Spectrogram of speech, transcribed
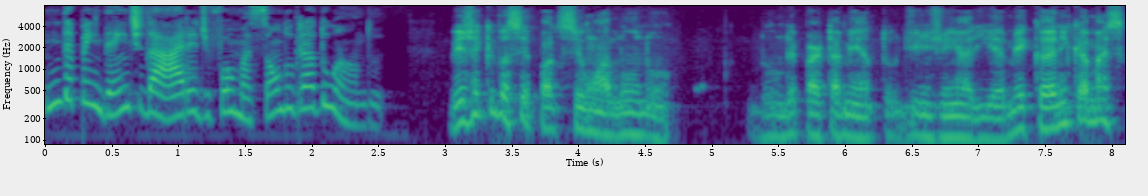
independente da área de formação do graduando. Veja que você pode ser um aluno de um departamento de engenharia mecânica, mas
